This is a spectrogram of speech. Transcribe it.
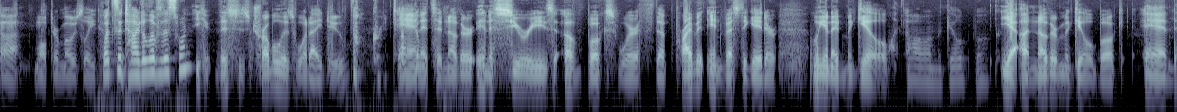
uh, Walter Mosley, What's the title of this one? this is Trouble is What I Do. Oh. And it's another in a series of books with the private investigator Leonid McGill. oh, a McGill book. Yeah, another McGill book. And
